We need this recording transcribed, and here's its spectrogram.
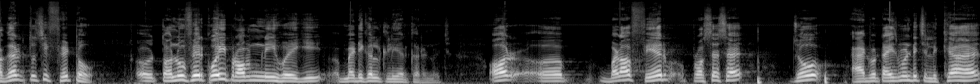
ਅਗਰ ਤੁਸੀਂ ਫਿਟ ਹੋ ਤੁਹਾਨੂੰ ਫਿਰ ਕੋਈ ਪ੍ਰੋਬਲਮ ਨਹੀਂ ਹੋਏਗੀ ਮੈਡੀਕਲ ਕਲੀਅਰ ਕਰਨ ਵਿੱਚ। ਔਰ ਬੜਾ ਫੇਅਰ ਪ੍ਰੋਸੈਸ ਹੈ, ਜੋ ਐਡਵਰਟਾਈਜ਼ਮੈਂਟ ਵਿੱਚ ਲਿਖਿਆ ਹੈ,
